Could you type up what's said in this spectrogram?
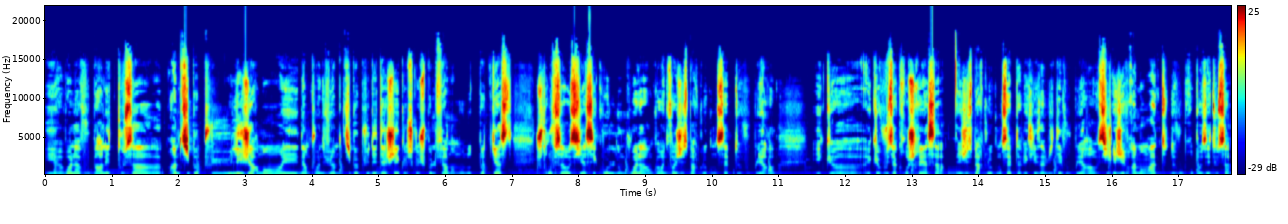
et euh, voilà, vous parler de tout ça euh, un petit peu plus légèrement et d'un point de vue un petit peu plus détaché que ce que je peux le faire dans mon autre podcast. Je trouve ça aussi assez cool. Donc voilà, encore une fois, j'espère que le concept vous plaira et que, euh, et que vous accrocherez à ça. Et j'espère que le concept avec les invités vous plaira aussi. Et j'ai vraiment hâte de vous proposer tout ça.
